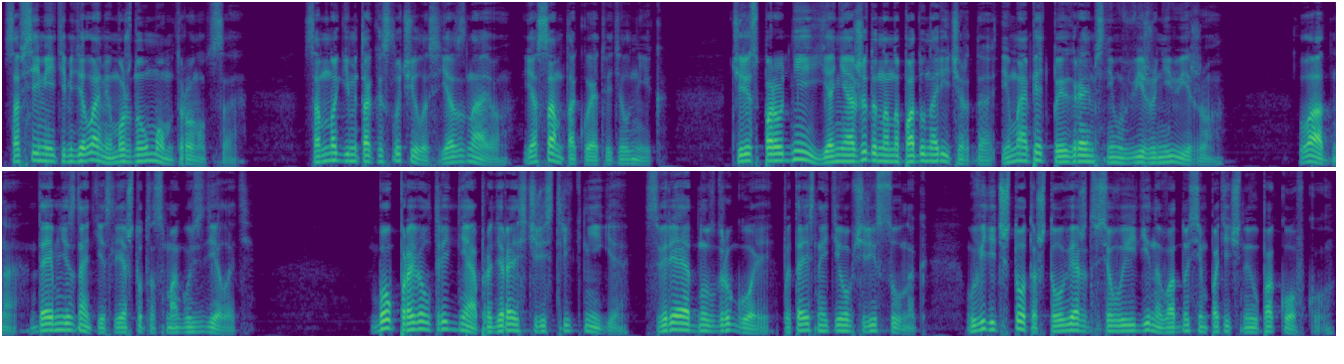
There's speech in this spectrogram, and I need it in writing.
Со всеми этими делами можно умом тронуться. «Со многими так и случилось, я знаю. Я сам такой», — ответил Ник. «Через пару дней я неожиданно нападу на Ричарда, и мы опять поиграем с ним в «Вижу-не вижу». Ладно, дай мне знать, если я что-то смогу сделать». Боб провел три дня, продираясь через три книги, сверяя одну с другой, пытаясь найти общий рисунок, увидеть что-то, что увяжет все воедино в одну симпатичную упаковку.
